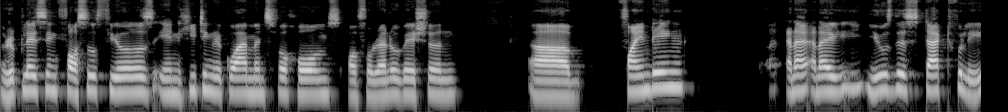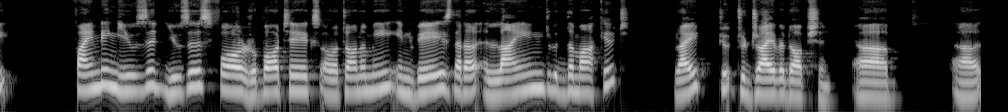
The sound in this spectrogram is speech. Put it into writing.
replacing fossil fuels in heating requirements for homes or for renovation, uh, finding, and I, and I use this tactfully, finding user, users for robotics or autonomy in ways that are aligned with the market, right, to, to drive adoption. Uh, uh,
